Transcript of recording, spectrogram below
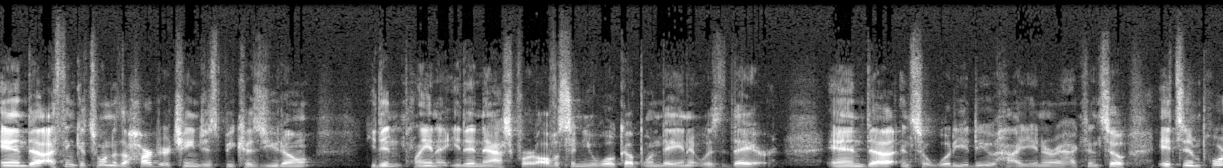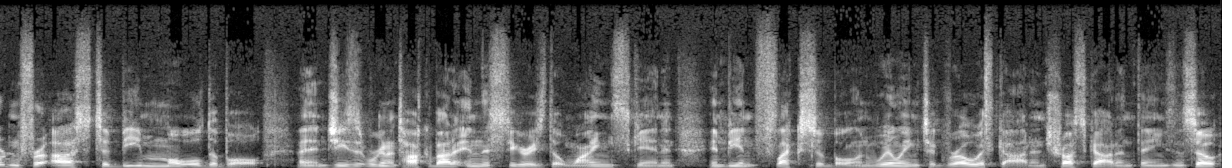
And uh, I think it's one of the harder changes because you don't you didn't plan it. You didn't ask for it. All of a sudden, you woke up one day and it was there. And, uh, and so, what do you do? How you interact? And so, it's important for us to be moldable. And Jesus, we're going to talk about it in this series, the wineskin, and, and being flexible and willing to grow with God and trust God in things. And so,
